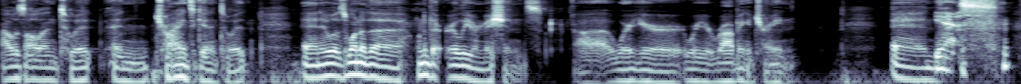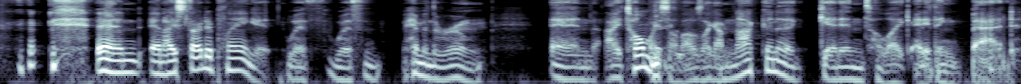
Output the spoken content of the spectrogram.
i was all into it and trying to get into it. And it was one of the one of the earlier missions uh where you're where you're robbing a train and Yes. and and I started playing it with with him in the room. And I told myself I was like I'm not going to get into like anything bad.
